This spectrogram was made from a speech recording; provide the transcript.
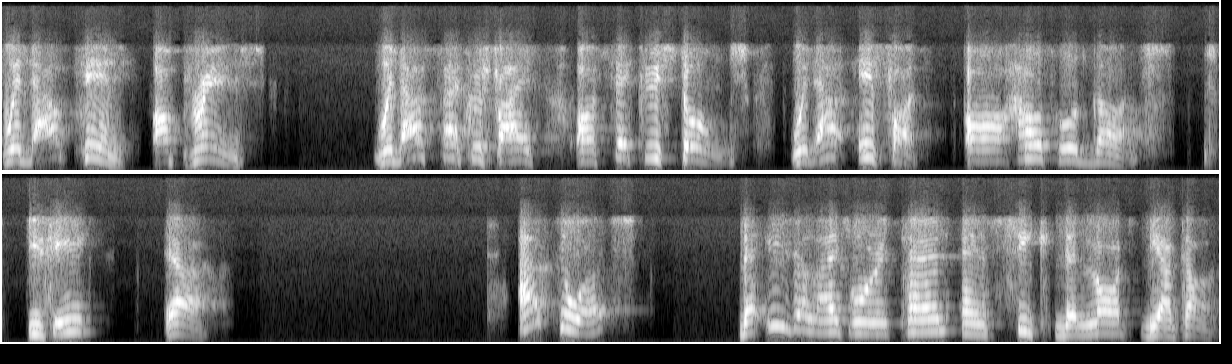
without king or prince, without sacrifice or sacred stones, without ephod or household gods. You see? Yeah. Afterwards, the Israelites will return and seek the Lord their God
